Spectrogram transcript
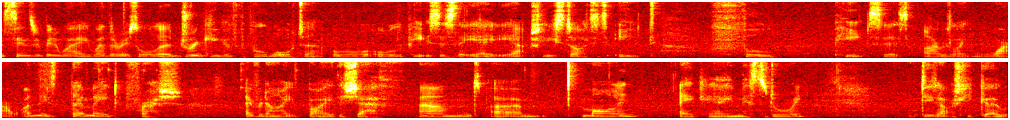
since we've been away, whether it's all the drinking of the pool water or all the pizzas that he ate, he actually started to eat full pizzas. I was like, wow. And they're made fresh every night by the chef and um, Marlin, aka Mr. Dory, did actually go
